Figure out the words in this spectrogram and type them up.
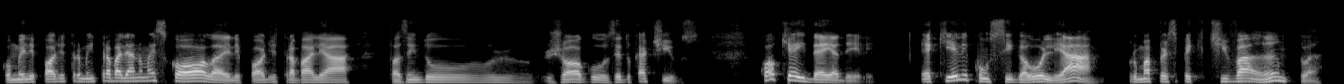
Como ele pode também trabalhar numa escola, ele pode trabalhar fazendo jogos educativos. Qual que é a ideia dele? É que ele consiga olhar para uma perspectiva ampla,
